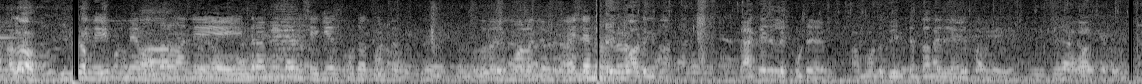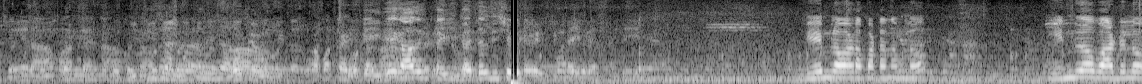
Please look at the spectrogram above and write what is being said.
హలో. ఇప్పుడు మేము అందరం అన్ని ఇందిరా చెక్ చేసుకుంటూ వస్తున్నాం అయితే ప్యాకేజీలు ఎక్కువ ఉంటాయి అవి. అమౌంట్ దీనికి ఎంత అనేది ఓకే ఓకే. ఓకే ఇదే కాదు ఇంకా ఈ గద్దెలు తీసే వేములవాడ పట్టణంలో ఎనిమిదో వార్డులో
